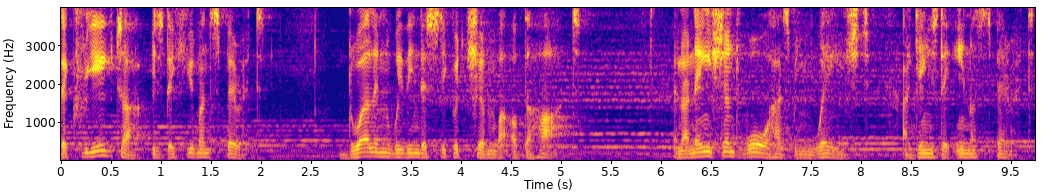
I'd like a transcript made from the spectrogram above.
The Creator is the human spirit. dwelling within the secret chamber of the heart. And an ancient war has been waged against the inner spirit,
